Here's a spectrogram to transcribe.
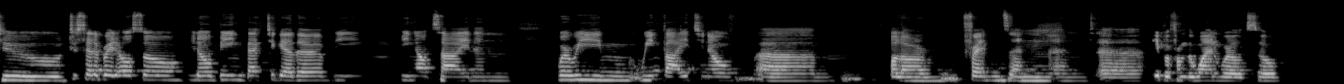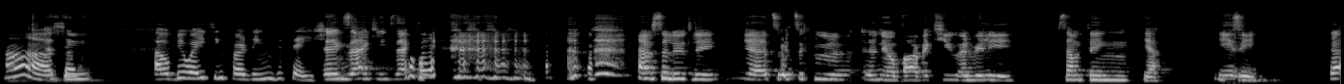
to to celebrate also, you know, being back together, being being outside, and where we we invite, you know, um, all our friends and and uh, people from the wine world. So, ah, so I'll be waiting for the invitation. Exactly, exactly. Absolutely. Yeah, it's it's a cool you know barbecue and really something yeah easy. Yeah,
